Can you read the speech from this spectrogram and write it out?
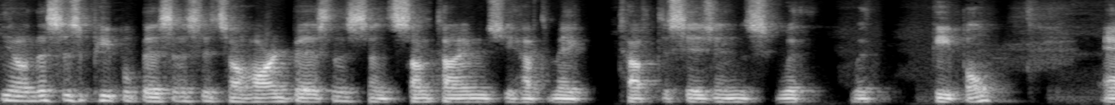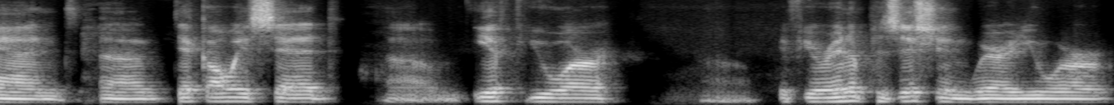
you know this is a people business. It's a hard business, and sometimes you have to make tough decisions with with people. And uh, Dick always said, um, if you are uh, if you're in a position where you are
